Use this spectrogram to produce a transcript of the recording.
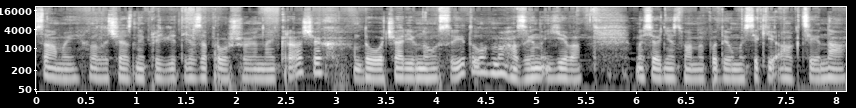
Самий величезний привіт я запрошую найкращих до чарівного світу, магазин Єва. Ми сьогодні з вами подивимося, які акції на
